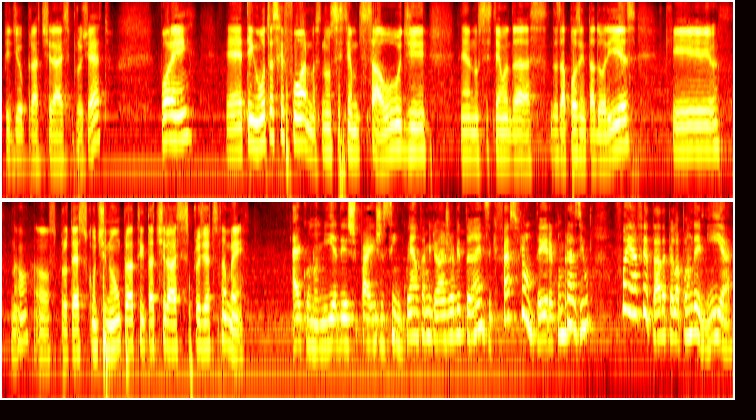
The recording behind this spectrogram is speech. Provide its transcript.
pediu para tirar esse projeto, porém é, tem outras reformas no sistema de saúde, né, no sistema das, das aposentadorias, que não, os protestos continuam para tentar tirar esses projetos também. A economia deste país de 50 milhões de habitantes que faz fronteira com o Brasil foi afetada pela pandemia.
